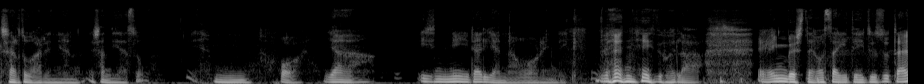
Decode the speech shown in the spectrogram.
Sartu garenean, esan diazu. Mm, jo, ja, iz, ni irailan nago oraindik. Ni duela hainbeste gauza egite dituzu eta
